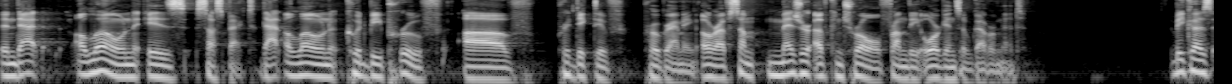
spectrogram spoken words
Then that alone is suspect. That alone could be proof of predictive programming or of some measure of control from the organs of government. Because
